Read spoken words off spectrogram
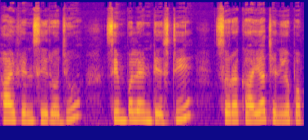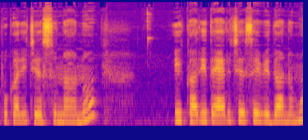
హాయ్ ఫ్రెండ్స్ ఈరోజు సింపుల్ అండ్ టేస్టీ సొరకాయ శనగపప్పు కర్రీ చేస్తున్నాను. ఈ కర్రీ తయారు చేసే విధానము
